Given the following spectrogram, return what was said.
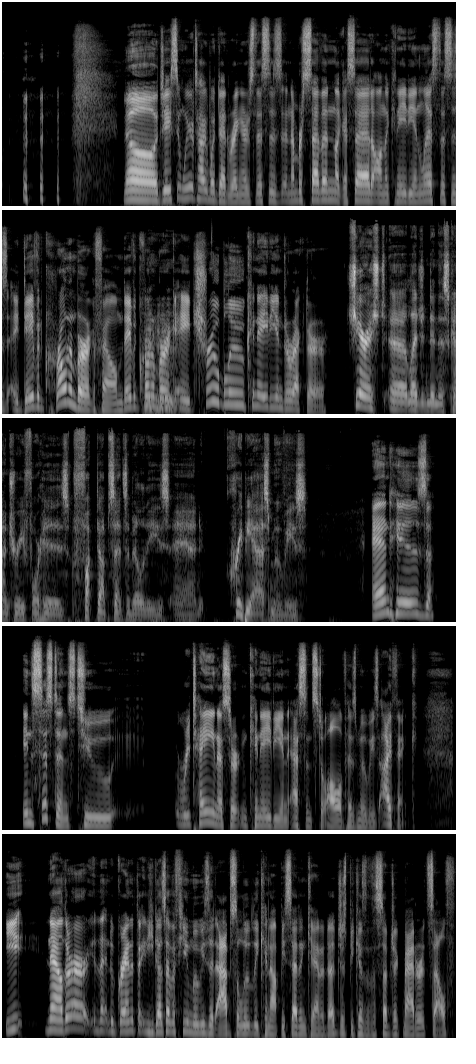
No, Jason, we were talking about Dead Ringers. This is uh, number seven, like I said, on the Canadian list. This is a David Cronenberg film. David Cronenberg, a true blue Canadian director. Cherished uh, legend in this country for his fucked up sensibilities and creepy ass movies. and his insistence to retain a certain Canadian essence to all of his movies. I think. He, now there are granted that he does have a few movies that absolutely cannot be set in Canada just because of the subject matter itself,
